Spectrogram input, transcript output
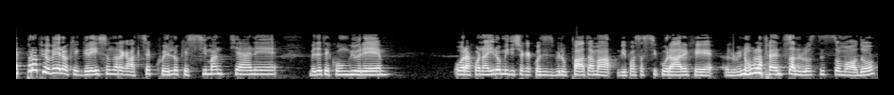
È proprio vero che Grayson, ragazzi, è quello che si mantiene, vedete, con Gure. Ora con Airo mi dice che è così sviluppata, ma vi posso assicurare che lui non la pensa nello stesso modo.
